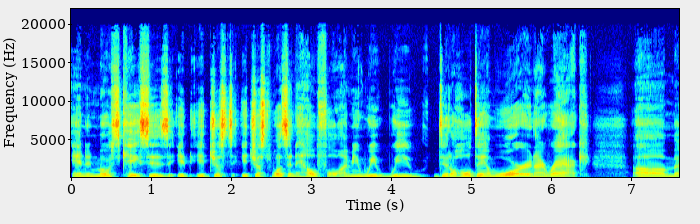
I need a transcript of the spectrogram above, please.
and in most cases, it, it, just, it just wasn't helpful. I mean, we, we did a whole damn war in Iraq um,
